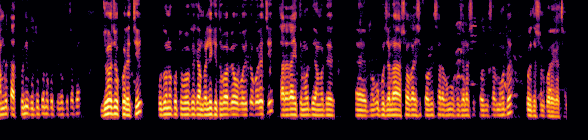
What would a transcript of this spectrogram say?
আমরা তাৎক্ষণিক উদ্যোতন কর্তৃপক্ষের সাথে যোগাযোগ করেছি। উদ্বোধন কর্তৃপক্ষকে আমরা লিখিতভাবে অবহিত করেছি। তারা ইতিমধ্যে আমাদের আহ, উপজেলা সহকারী শিক্ষা অফিসার এবং উপজেলা শিক্ষা অফিসার মহোদয় পরিদর্শন করে গেছেন।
